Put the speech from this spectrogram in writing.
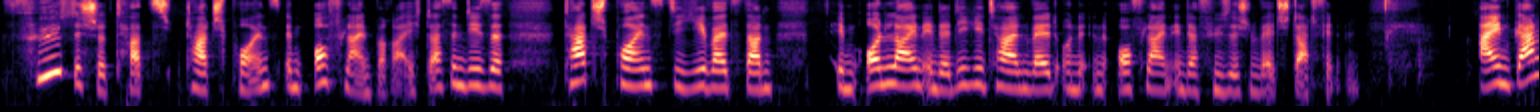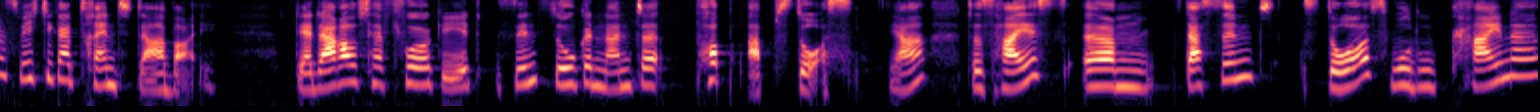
physische Touch, Touchpoints im Offline-Bereich. Das sind diese Touchpoints, die jeweils dann im Online, in der digitalen Welt und in Offline, in der physischen Welt stattfinden. Ein ganz wichtiger Trend dabei, der daraus hervorgeht, sind sogenannte Pop-up-Stores. Ja, das heißt, ähm, das sind Stores, wo du keine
